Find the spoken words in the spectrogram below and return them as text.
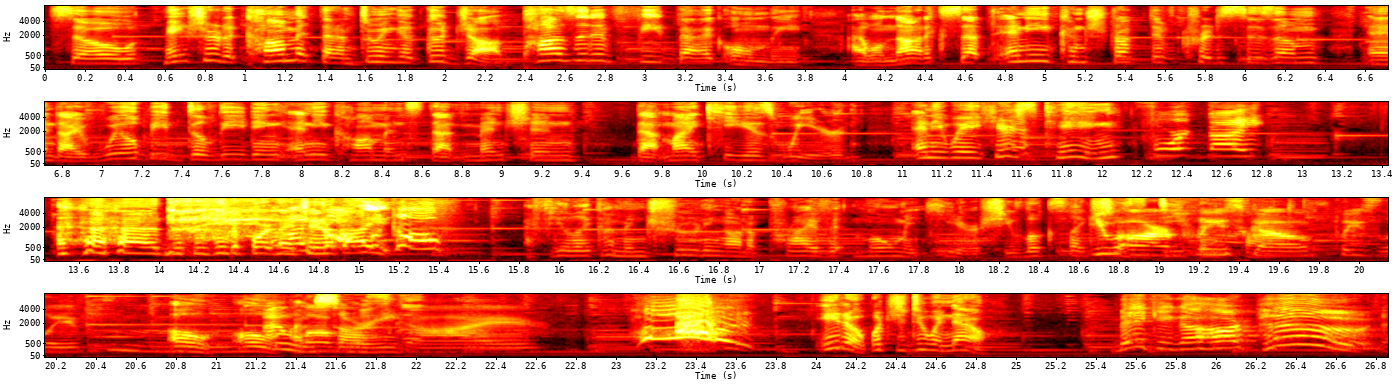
So make sure to comment that I'm doing a good job. Positive feedback only. I will not accept any constructive criticism, and I will be deleting any comments that mention that my key is weird. Anyway, here's King. Fortnite! this isn't a Fortnite channel. Bye. Topical? I feel like I'm intruding on a private moment here. She looks like You she's are. deep in Please go. Please leave. Oh, oh, I I'm love sorry. this guy. Eda, what you doing now? Making a harpoon!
